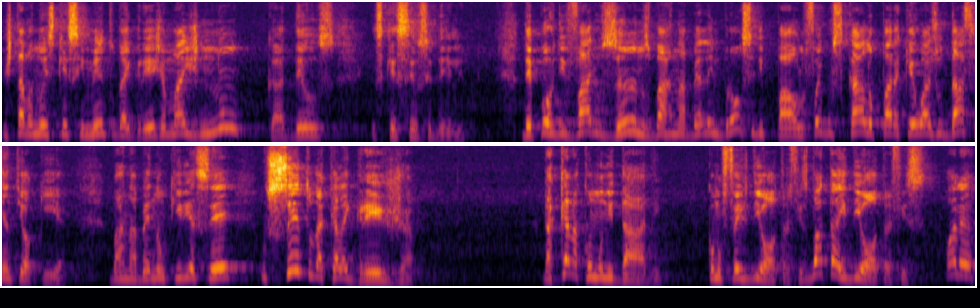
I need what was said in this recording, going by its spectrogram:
estava no esquecimento da igreja, mas nunca Deus esqueceu-se dele. Depois de vários anos, Barnabé lembrou-se de Paulo, foi buscá-lo para que o ajudasse em Antioquia. Barnabé não queria ser o centro daquela igreja, daquela comunidade, como fez Diótrefes. Bota aí Diótrefes. Olha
